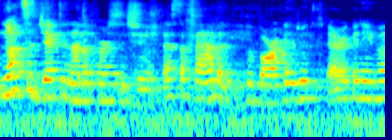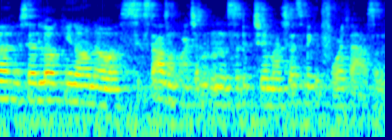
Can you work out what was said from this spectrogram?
Not subject another person to. That's the family who bargained with Eric Aniva, who said, look, you know, no, 6,000 kwacha, mm, it's a bit too much, let's make it 4,000.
